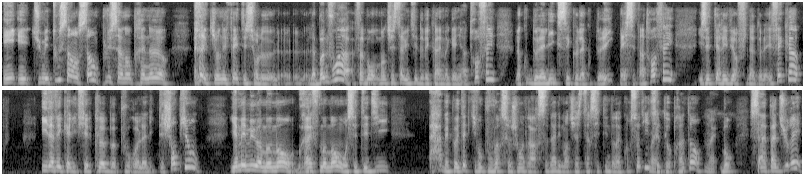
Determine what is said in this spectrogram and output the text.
Et, tu mets tout ça ensemble, plus un entraîneur qui en effet était sur la bonne voie. Enfin bon, Manchester United devait quand même gagner un trophée. La Coupe de la Ligue, c'est que la Coupe de la Ligue, mais c'est un trophée. Ils étaient arrivés en finale de la FA Cup. Il avait qualifié le club pour la Ligue des Champions. Il y a même eu un moment, bref moment, où on s'était dit, ah, mais peut-être qu'ils vont pouvoir se joindre à Arsenal et Manchester City dans la course au titre. C'était au printemps. Bon, ça n'a pas duré.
